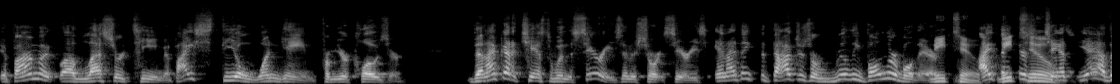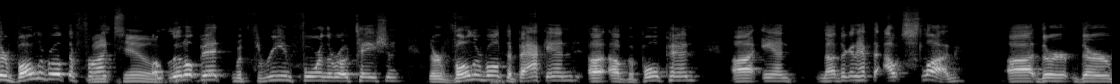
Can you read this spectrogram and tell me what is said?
if I'm a, a lesser team, if I steal one game from your closer, then I've got a chance to win the series in a short series. And I think the Dodgers are really vulnerable there. Me too. I think Me there's too. a chance. Yeah, they're vulnerable at the front too. a little bit with three and four in the rotation. They're vulnerable at the back end uh, of the bullpen, uh, and now they're going to have to outslug uh, their their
